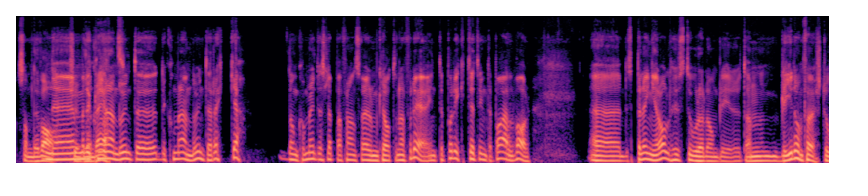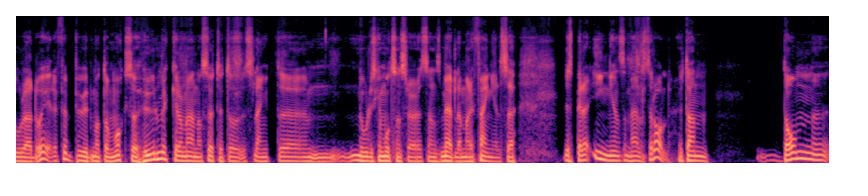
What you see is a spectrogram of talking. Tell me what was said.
som det var Nej, 2001. men det kommer, ändå inte, det kommer ändå inte räcka. De kommer inte släppa fram Sverigedemokraterna för det. Inte på riktigt, inte på allvar. Eh, det spelar ingen roll hur stora de blir, utan blir de för stora då är det förbud mot dem också. Hur mycket de än har suttit och slängt eh, Nordiska motståndsrörelsens medlemmar i fängelse. Det spelar ingen som helst roll, utan de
